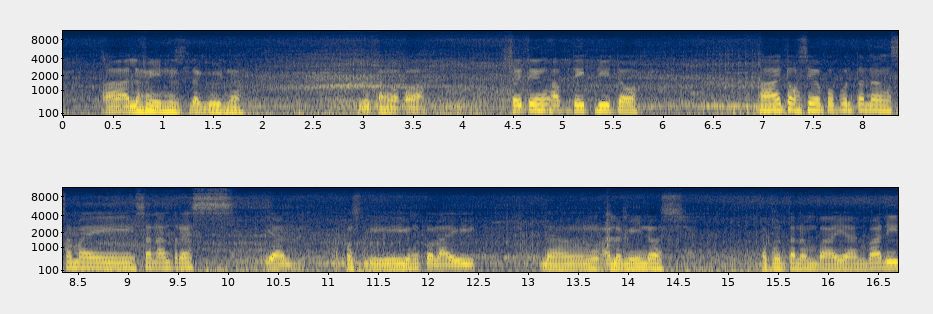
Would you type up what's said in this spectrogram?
ah, Alaminos, Laguna. Lutang ako ah. So ito yung update dito. Ah, ito kasi yung papunta ng sa may San Andres. Yan. Tapos yung tulay ng Alaminos. Papunta ng bayan. Bali,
